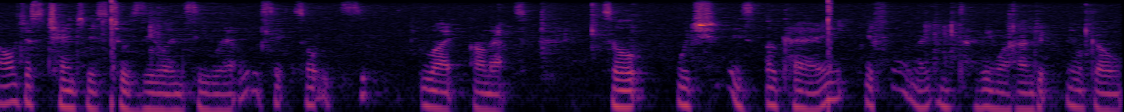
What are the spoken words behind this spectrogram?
I'll just change this to zero and see where it's so it's right on that. So which is okay if like typing 100 it will go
